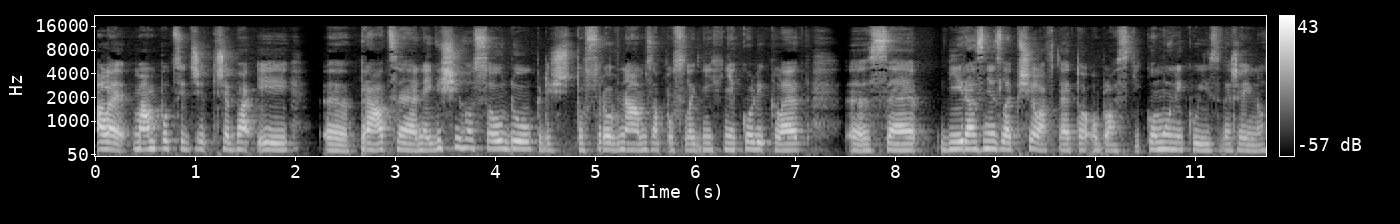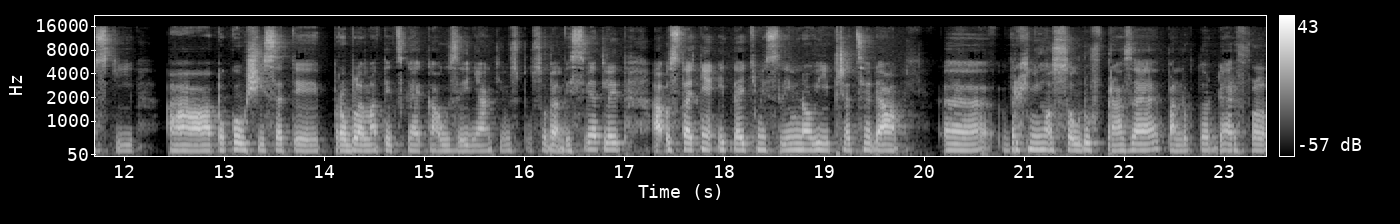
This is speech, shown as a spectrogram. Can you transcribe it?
ale mám pocit, že třeba i práce nejvyššího soudu, když to srovnám za posledních několik let, e, se výrazně zlepšila v této oblasti. Komunikují s veřejností a pokouší se ty problematické kauzy nějakým způsobem vysvětlit. A ostatně i teď, myslím, nový předseda e, vrchního soudu v Praze, pan doktor Derfl,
